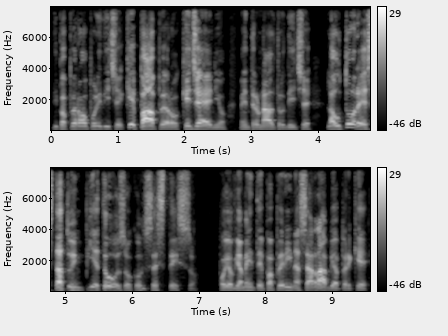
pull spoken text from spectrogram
di Paperopoli dice che papero, che genio, mentre un altro dice l'autore è stato impietoso con se stesso. Poi ovviamente Paperina si arrabbia perché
